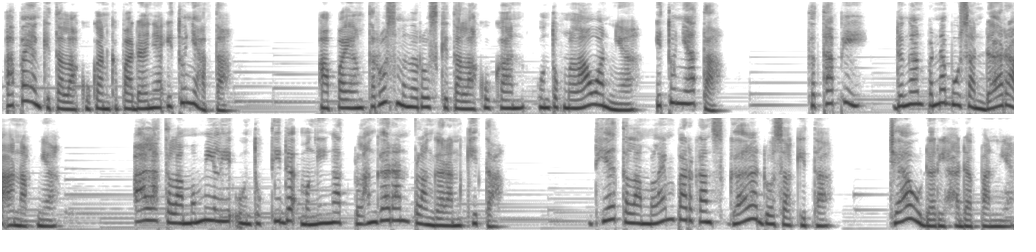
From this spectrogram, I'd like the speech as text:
Apa yang kita lakukan kepadanya itu nyata apa yang terus-menerus kita lakukan untuk melawannya itu nyata. Tetapi dengan penebusan darah anaknya, Allah telah memilih untuk tidak mengingat pelanggaran-pelanggaran kita. Dia telah melemparkan segala dosa kita jauh dari hadapannya.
